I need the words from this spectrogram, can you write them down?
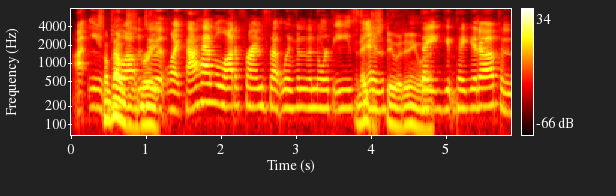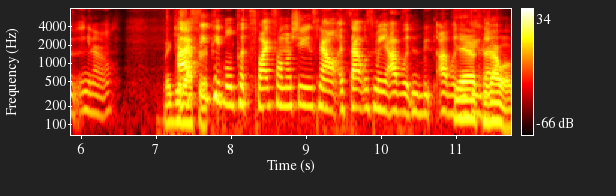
I, you Sometimes go out and great. do it. Like I have a lot of friends that live in the Northeast, And they just do it anyway. They they get up and you know. I after see people put spikes on their shoes. Now, if that was me, I wouldn't be. I wouldn't Yeah, do that. Yeah, because. I will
